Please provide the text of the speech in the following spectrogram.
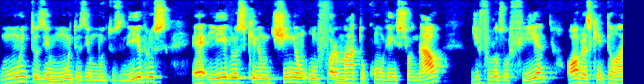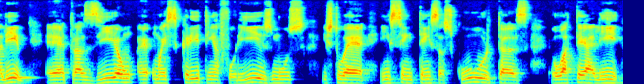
muitos e muitos e muitos livros, é, livros que não tinham um formato convencional de filosofia, obras que então ali é, traziam é, uma escrita em aforismos, isto é, em sentenças curtas, ou até ali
